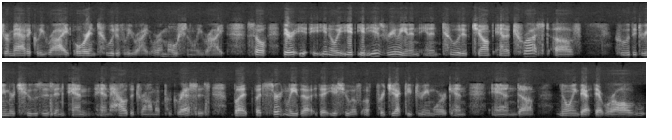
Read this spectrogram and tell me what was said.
dramatically right or intuitively right or emotionally right. So there, you know, it, it is really an, an intuitive jump and a trust of who the dreamer chooses and, and, and how the drama progresses. But but certainly the, the issue of, of projective dream work and and uh, knowing that, that we're all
